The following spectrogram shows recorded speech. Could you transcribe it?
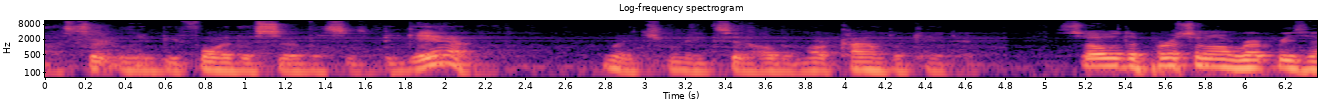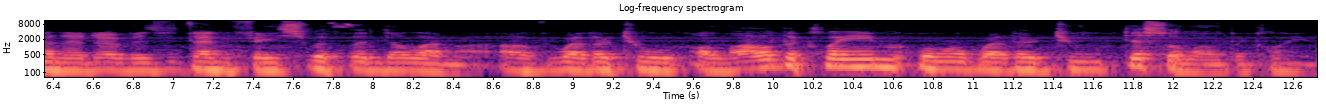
uh, certainly before the services began, which makes it all the more complicated. So the personal representative is then faced with the dilemma of whether to allow the claim or whether to disallow the claim.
